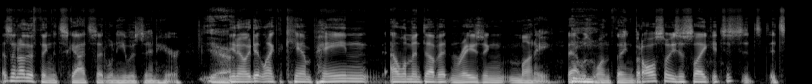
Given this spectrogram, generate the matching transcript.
that's another thing that Scott said when he was in here. Yeah. You know, he didn't like the campaign element of it and raising money. That mm-hmm. was one thing. But also he's just like it's just it's it's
